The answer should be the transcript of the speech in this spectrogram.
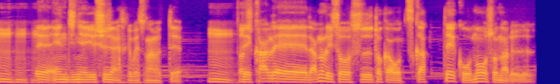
うん。うん。で、エンジニア優秀じゃないですか、ベトナムって。うん。で。彼らのリソースとかを使って、こう、ノーショナル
